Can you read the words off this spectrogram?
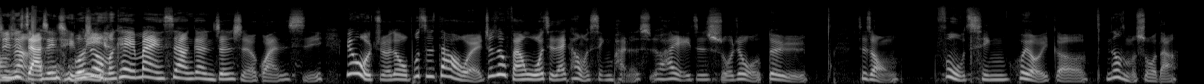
继续假性情，不是，我们可以迈向更真实的关系。因为我觉得，我不知道诶、欸，就是反正我姐在看我星盘的时候，她也一直说，就我对于这种父亲会有一个，你知道怎么说的、啊？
